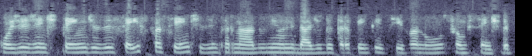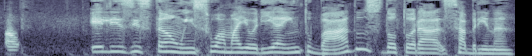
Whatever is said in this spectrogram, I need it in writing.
Hoje a gente tem 16 pacientes internados em unidade de terapia intensiva no São Vicente de Paulo. Eles estão, em sua maioria, entubados, doutora Sabrina?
